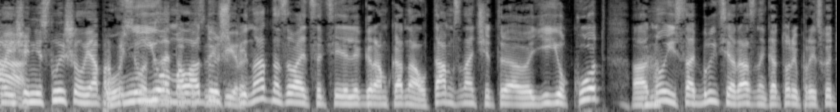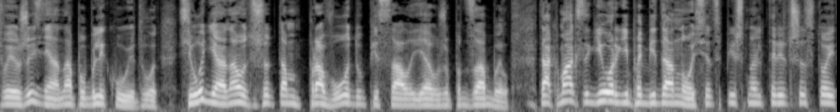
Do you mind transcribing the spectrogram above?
этого еще не слышал, я У пропустил. нее обязательно молодой. Шпинат называется телеграм-канал. Там, значит, э, ее код, а, ну и события разные, которые происходят в ее жизни, она публикует. Вот. Сегодня она вот что-то там про воду писала, я уже подзабыл. Так, Макс и Георгий Победоносец, пишет 036.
